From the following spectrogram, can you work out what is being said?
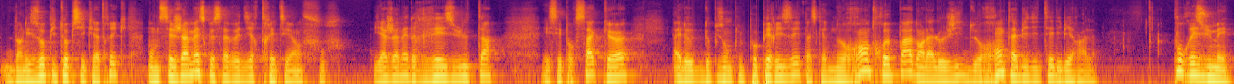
dans les hôpitaux psychiatriques, on ne sait jamais ce que ça veut dire traiter un fou. Il n'y a jamais de résultat. Et c'est pour ça que elle est de plus en plus paupérisée, parce qu'elle ne rentre pas dans la logique de rentabilité libérale. Pour résumer,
